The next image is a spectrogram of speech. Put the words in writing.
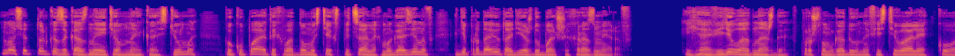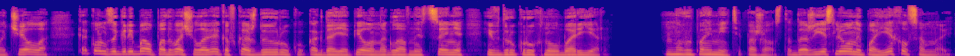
носит только заказные темные костюмы, покупает их в одном из тех специальных магазинов, где продают одежду больших размеров. Я видел однажды, в прошлом году, на фестивале Коачелла, как он загребал по два человека в каждую руку, когда я пела на главной сцене и вдруг рухнул барьер. Но вы поймите, пожалуйста, даже если он и поехал со мной,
